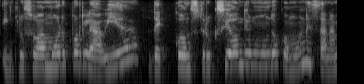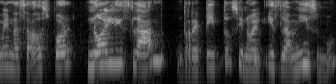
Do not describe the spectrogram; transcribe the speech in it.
incluso amor por la vida, de construcción de un mundo común, están amenazados por no el Islam, repito, sino el islamismo.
